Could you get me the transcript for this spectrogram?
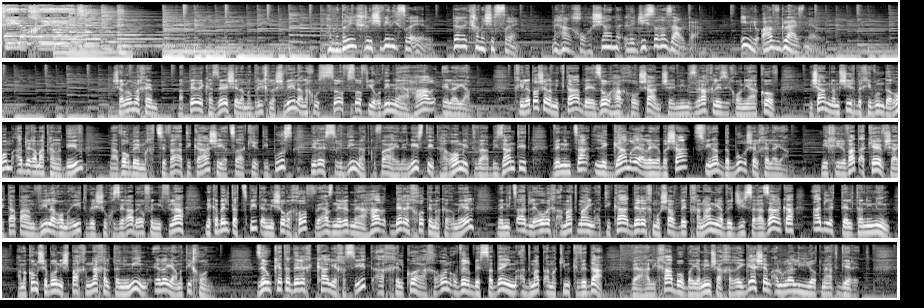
חינוכית. המדריך לשביל ישראל, פרק 15, מהר חורשן לג'יסר א-זרקא, עם יואב גלזנר. שלום לכם. בפרק הזה של המדריך לשביל אנחנו סוף סוף יורדים מההר אל הים. תחילתו של המקטע באזור הר חורשן, שממזרח לזיכרון יעקב. משם נמשיך בכיוון דרום עד לרמת הנדיב, נעבור במחצבה עתיקה שיצרה קיר טיפוס, נראה שרידים מהתקופה ההלניסטית, הרומית והביזנטית, ונמצא לגמרי על היבשה ספינת דבור של חיל הים. מחרבת עקב שהייתה פעם וילה רומאית ושוחזרה באופן נפלא, נקבל תצפית אל מישור החוף ואז נרד מההר דרך חותם הכרמל ונצעד לאורך אמת מים עתיקה דרך מושב בית חנניה וג'יסר א-זרקא עד לתל תנינים, המקום שבו נשפך נחל תנינים אל הים התיכון. זהו קטע דרך קל יחסית, אך חלקו האחרון עובר בשדה עם אדמת עמקים כבדה, וההליכה בו בימים שאחרי גשם עלולה להיות מאתגרת.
